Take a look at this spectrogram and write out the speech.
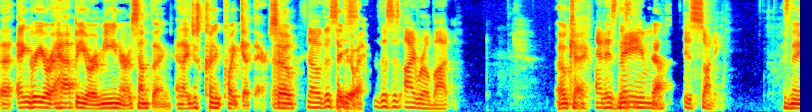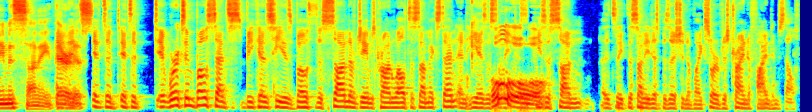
a angry or a happy or a mean or something, and I just couldn't quite get there. So So this Take it is away. this is I, Robot, okay, and his This- name yeah. is Sonny. his name is Sonny. There And it it's. It's a it's a it works in both senses because he is both the son of James Cromwell to some extent, and he is a sunny, Oh. he's a son. It's like the sunny disposition of like sort of just trying to find himself.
